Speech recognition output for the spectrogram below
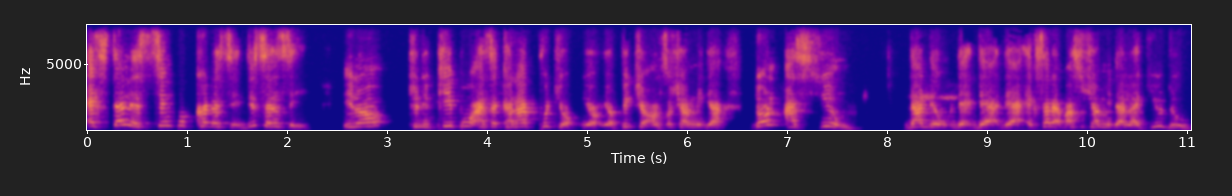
extend a simple courtesy, decency, you know, to the people and say, can I put your, your, your picture on social media? Don't assume that they, they, they, are, they are excited about social media like you do.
